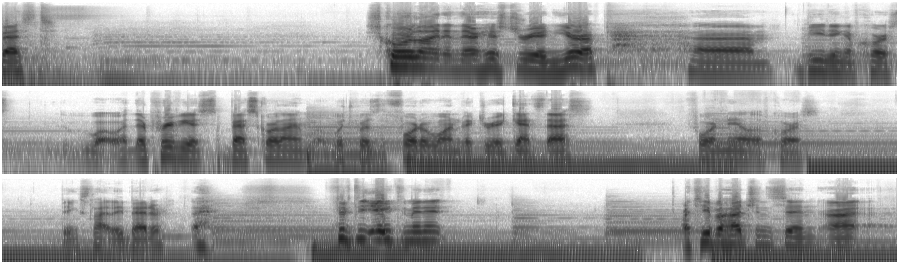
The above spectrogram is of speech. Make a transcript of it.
best scoreline in their history in Europe, um, beating, of course, their previous best scoreline, which was the four to one victory against us. Four 0 of course, being slightly better. 58th minute. Atiba Hutchinson. Uh,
